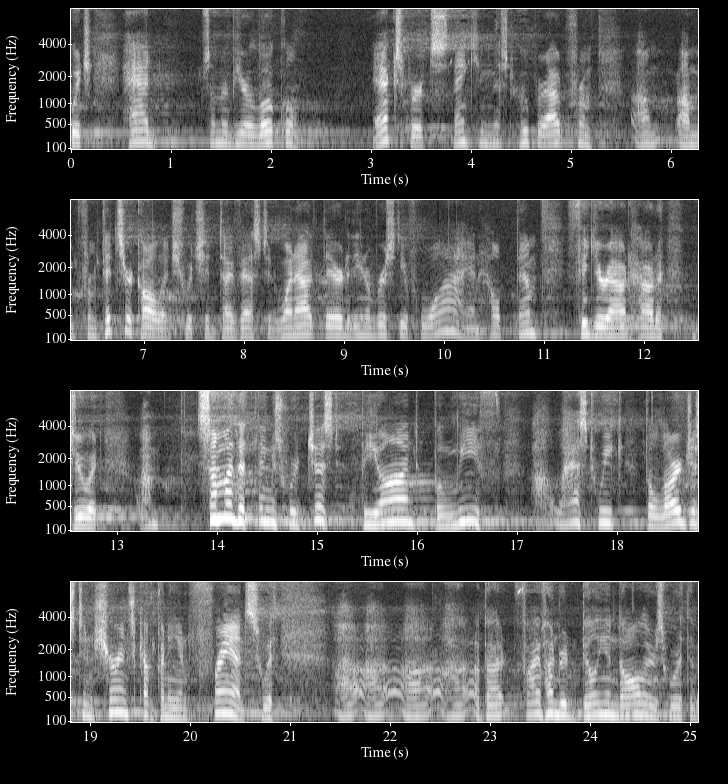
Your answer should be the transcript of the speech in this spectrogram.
which had some of your local experts, thank you, Mr. Hooper, out from, um, um, from Pitzer College, which had divested, went out there to the University of Hawaii and helped them figure out how to do it. Um, some of the things were just beyond belief. Uh, last week, the largest insurance company in France with uh, uh, uh, about $500 billion worth of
